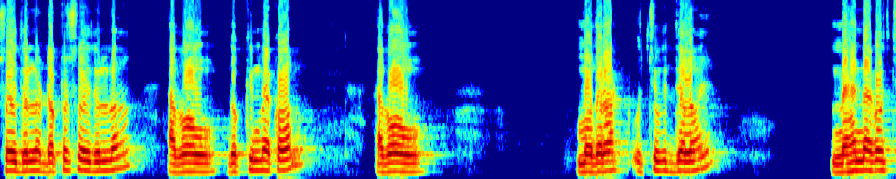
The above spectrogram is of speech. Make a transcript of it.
শহীদুল্লাহ, ডক্টর শহীদুল্লাহ এবং দক্ষিণ মেকল এবং মদনাট উচ্চ বিদ্যালয় মেহেন্দাগর উচ্চ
